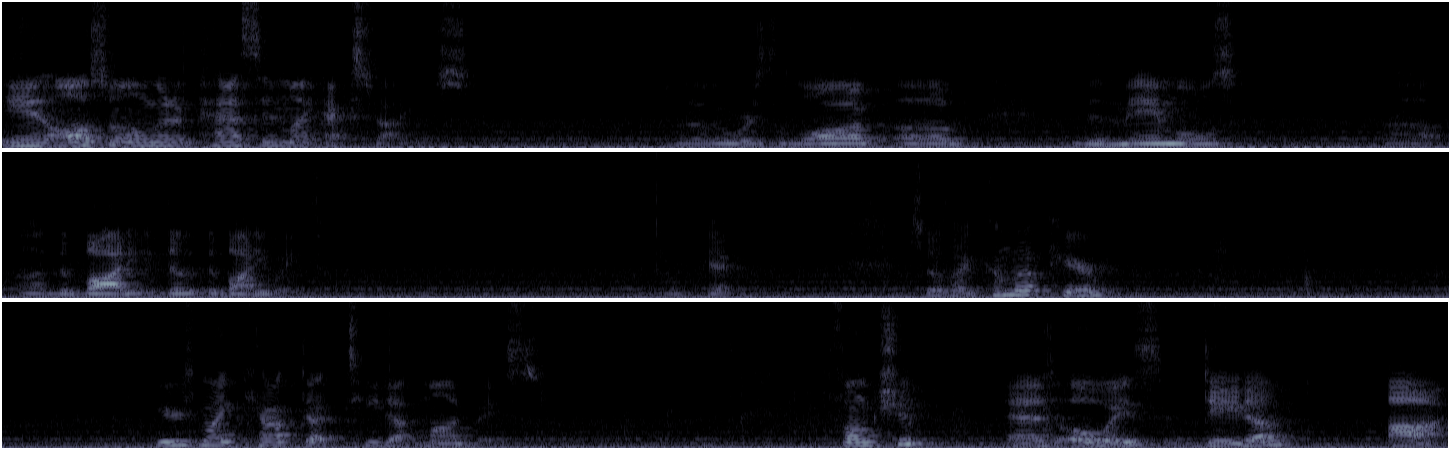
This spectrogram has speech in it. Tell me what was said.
And also I'm going to pass in my x values. So in other words, the log of the mammal's, uh, uh, the, body, the, the body weight. Okay. So if I come up here, here's my calc.t.modbase. Function, as always, data, i.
